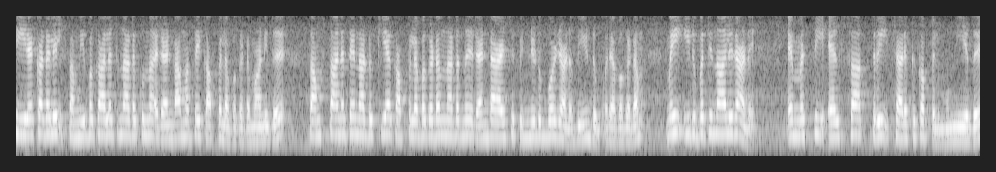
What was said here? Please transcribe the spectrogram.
തീരക്കടലിൽ സമീപകാലത്ത് നടക്കുന്ന രണ്ടാമത്തെ കപ്പൽ അപകടമാണിത്. സംസ്ഥാനത്തെ നടുക്കിയ കപ്പലപകടം നടന്ന് രണ്ടാഴ്ച പിന്നിടുമ്പോഴാണ് വീണ്ടും ഒരപകടം. മെയ് ഇരുപത്തിനാലിനാണ് M S C Elsa three ചരക്ക് കപ്പൽ മുങ്ങിയത്.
